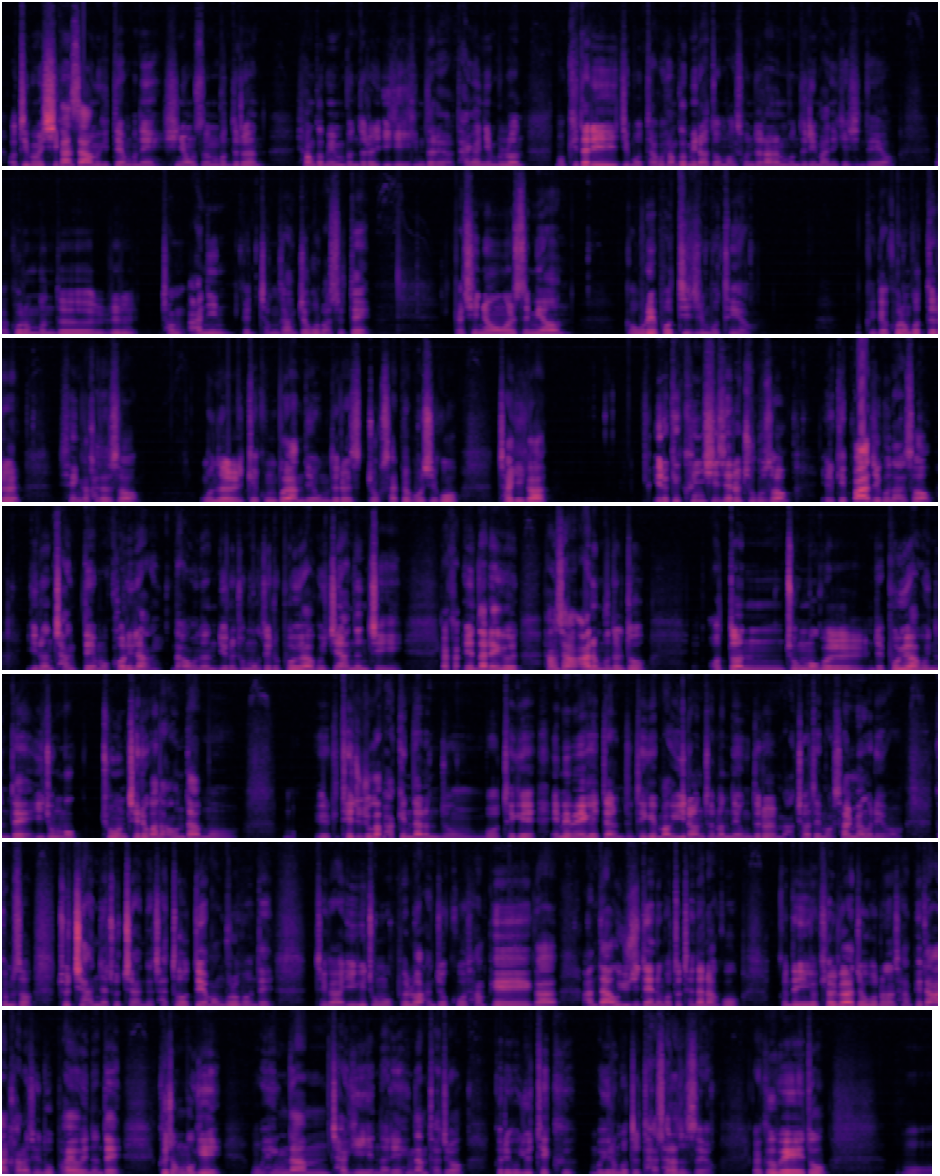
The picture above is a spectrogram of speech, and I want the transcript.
어떻게 보면 시간 싸움이기 때문에 신용 쓰는 분들은 현금인 분들을 이기기 힘들어요. 당연히 물론 뭐 기다리지 못하고 현금이라도 막 손절하는 분들이 많이 계신데요. 그러니까 그런 분들을 정 아닌 그 정상적으로 봤을 때 그러니까 신용을 쓰면 그 오래 버티질 못해요. 그러니까 그런 것들을 생각하셔서 오늘 이렇게 공부한 내용들을 쭉 살펴보시고 자기가 이렇게 큰 시세를 주고서 이렇게 빠지고 나서 이런 장대 뭐 거리랑 나오는 이런 종목들을 보유하고 있지 않는지 그러니까 옛날에 그 항상 아는 분들도 어떤 종목을 이제 보유하고 있는데 이 종목 좋은 재료가 나온다 뭐, 뭐 이렇게 대주주가 바뀐다는 등뭐 되게 MMA가 있다는 등 되게 막 이런 저런 내용들을 막 저한테 막 설명을 해요. 막. 그러면서 좋지 않냐 좋지 않냐 차트 어때요 막 물어보는데 제가 이게 종목 별로 안 좋고 상패가 안 당하고 유지되는 것도 대단하고 근데 이거 결과적으로는 상패 당할 가능성이 높아요 했는데 그 종목이 뭐 행남 자기 옛날에 행남 타죠 그리고 유테크 뭐 이런 것들 다 사라졌어요. 그러니까 그 외에도 뭐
